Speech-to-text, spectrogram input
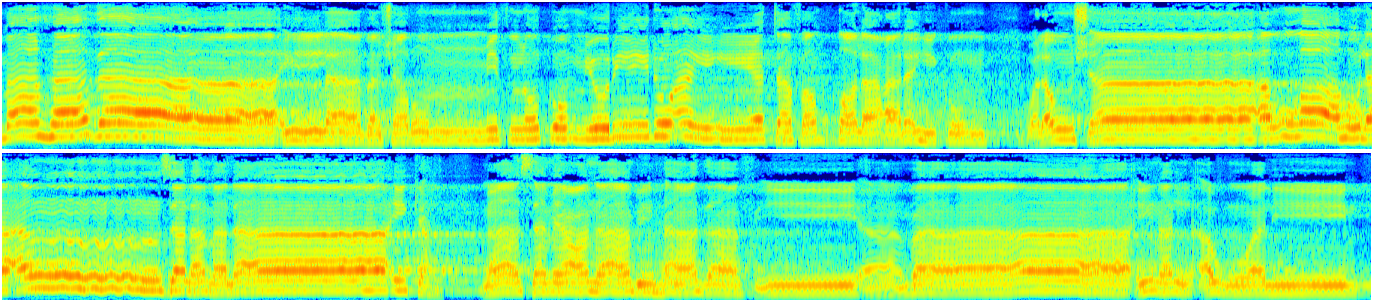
ما هذا إلا بشر مثلكم يريد أن يتفضل عليكم. ولو شاء الله لأنزل ملائكة. ما سمعنا بهذا في آبائنا الأولين.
